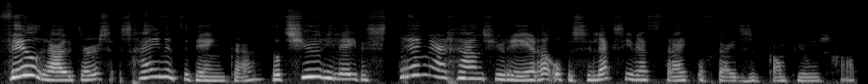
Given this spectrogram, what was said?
Veel ruiters schijnen te denken dat juryleden strenger gaan jureren op een selectiewedstrijd of tijdens een kampioenschap.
